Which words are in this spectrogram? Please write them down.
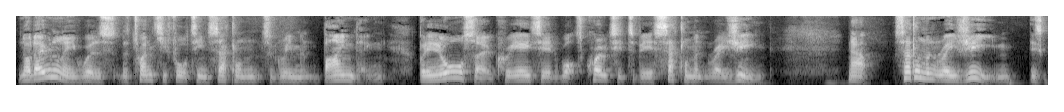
not only was the 2014 settlement agreement binding but it also created what's quoted to be a settlement regime. Now, settlement regime is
